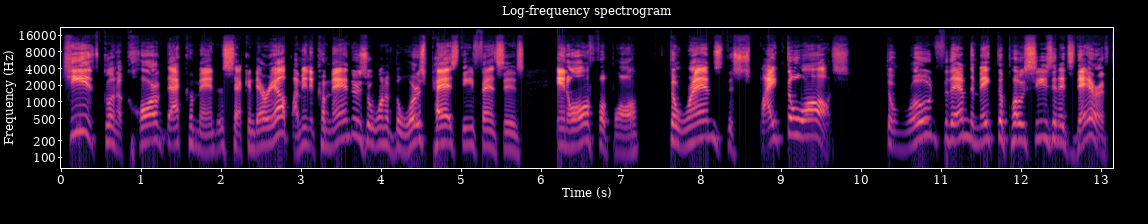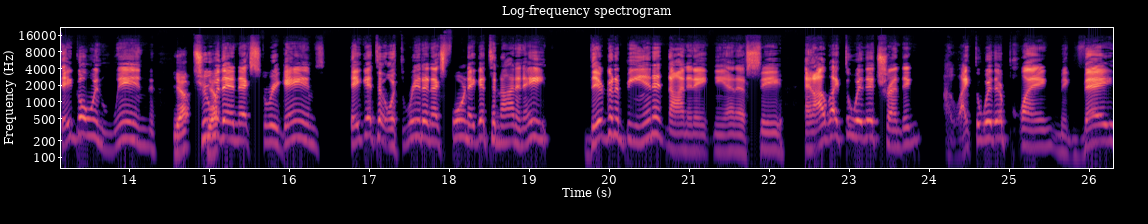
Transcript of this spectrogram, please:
he is going to carve that Commanders secondary up. I mean, the Commanders are one of the worst pass defenses in all football. The Rams, despite the loss, the road for them to make the postseason, it's there. If they go and win yep, two yep. of their next three games, they get to, or three of the next four, and they get to nine and eight, they're going to be in at nine and eight in the NFC. And I like the way they're trending. I like the way they're playing. McVay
